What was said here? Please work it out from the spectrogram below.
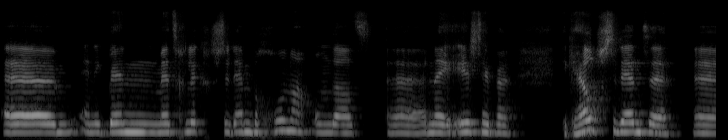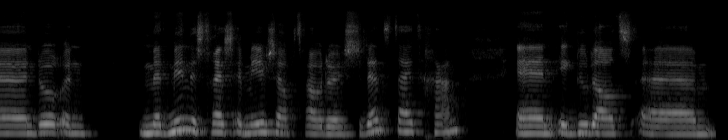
Um, en ik ben met Gelukkige Student begonnen omdat, uh, nee, eerst even, ik help studenten uh, door een, met minder stress en meer zelfvertrouwen door hun studententijd te gaan. En ik doe dat um,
